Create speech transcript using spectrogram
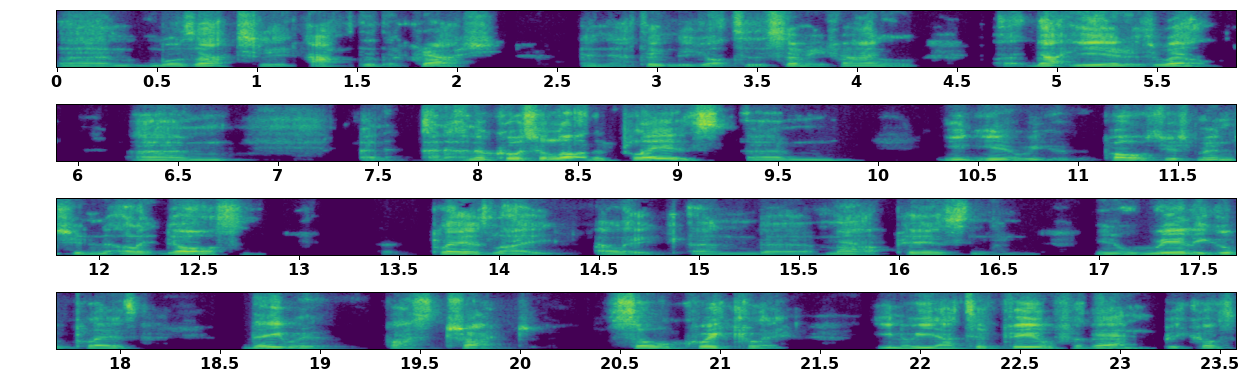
um, was actually after the crash. And I think they got to the semi final uh, that year as well. Um, and, and, and of course, a lot of the players, um, you, you know, Paul's just mentioned Alex Dawson, players like Alex and uh, Mark Pearson, and, you know, really good players. They were fast tracked so quickly. You know, you had to feel for them because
